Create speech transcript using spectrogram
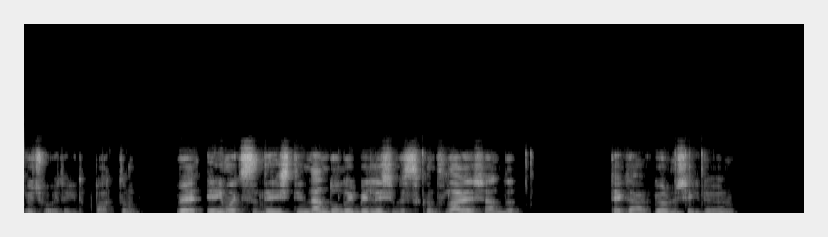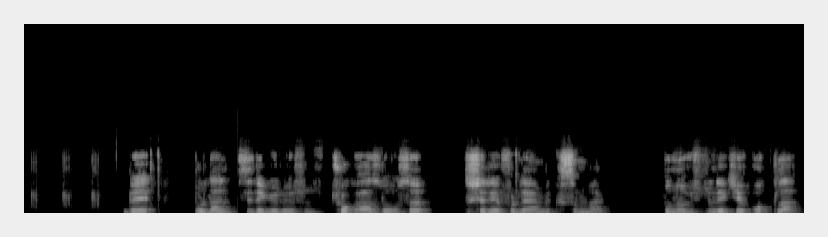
3 boyuta gidip baktım. Ve eğim açısı değiştiğinden dolayı birleşimde sıkıntılar yaşandı. Tekrar görünüşe gidiyorum. Ve buradan siz de görüyorsunuz. Çok az da olsa dışarıya fırlayan bir kısım var. Bunu üstündeki okla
